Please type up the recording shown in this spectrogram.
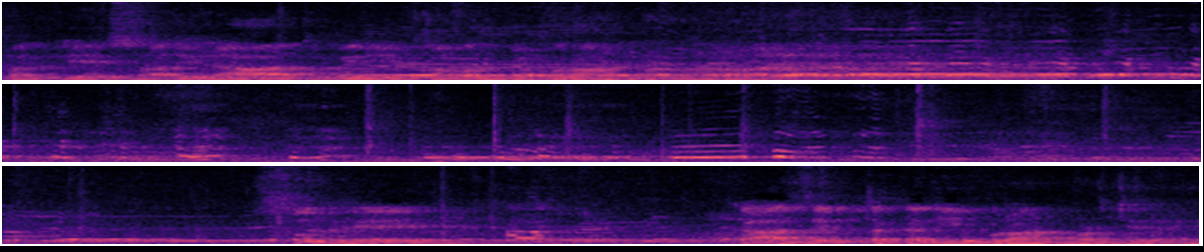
बल्कि सारी रात मेरी खबर पे कुरान पढ़ना। सुबह काजिब अली कुरान पढ़ते रहे।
